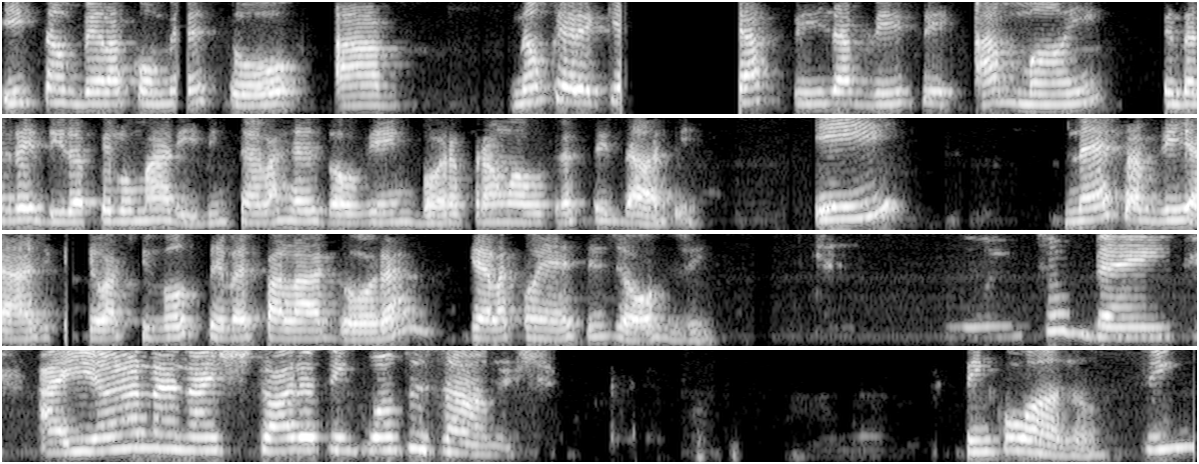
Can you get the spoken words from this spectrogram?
e também ela começou a não querer que a filha visse a mãe sendo agredida pelo marido. Então, ela resolve ir embora para uma outra cidade. E nessa viagem, que eu acho que você vai falar agora, que ela conhece Jorge. Muito bem. A Iana, na história, tem quantos anos? Cinco anos. Cinco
